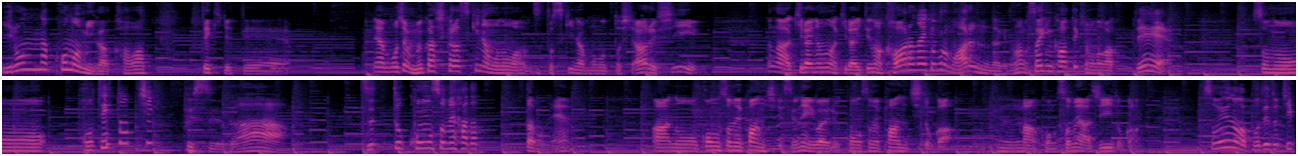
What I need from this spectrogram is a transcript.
いろんな好みが変わってきてていやもちろん昔から好きなものはずっと好きなものとしてあるしなんか嫌いなものは嫌いっていうのは変わらないところもあるんだけどなんか最近変わってきたものがあってそのポテトチップスがずっとコンソメ派だったのね。あのコンソメパンチですよね。いわゆるコンソメパンチとか、うん、まあコンソメ味とか。そういうのがポテトチッ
